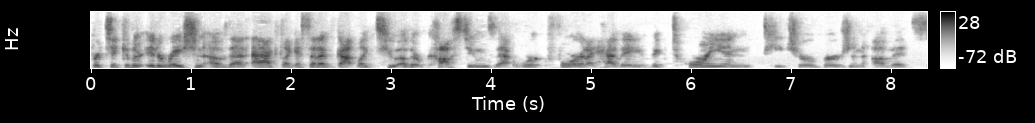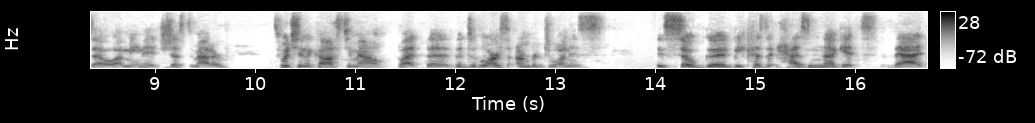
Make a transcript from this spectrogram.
particular iteration of that act. Like I said, I've got like two other costumes that work for it. I have a Victorian teacher version of it. So I mean, mm. it's just a matter of switching the costume out. But the the Dolores Umbridge one is is so good because it has nuggets that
